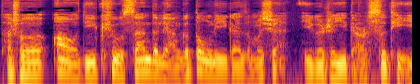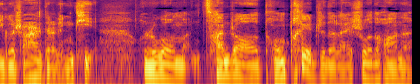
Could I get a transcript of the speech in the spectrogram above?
他说奥迪 Q3 的两个动力该怎么选？一个是一点四 T，一个是二点零 T。如果我们参照同配置的来说的话呢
